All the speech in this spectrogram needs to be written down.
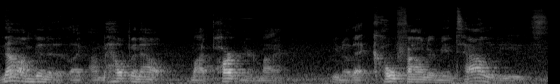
now i'm gonna like i'm helping out my partner my you know that co-founder mentality is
